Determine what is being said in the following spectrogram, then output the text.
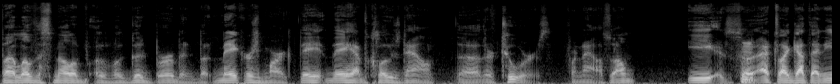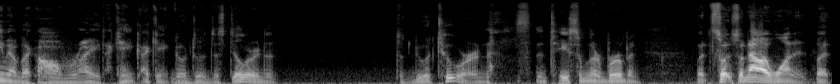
but I love the smell of, of a good bourbon. But Maker's Mark, they they have closed down uh, their tours for now. So I'm so hmm. after I got that email, I'm like, oh right, I can't I can't go to a distillery to to do a tour and to taste some of their bourbon. But so so now I want it, but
